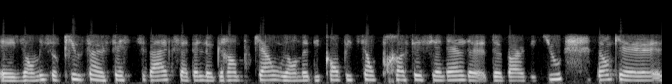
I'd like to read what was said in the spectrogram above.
Et ils ont mis sur pied aussi un festival qui s'appelle le Grand Boucan où on a des compétitions professionnelles de, de barbecue. Donc, euh,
